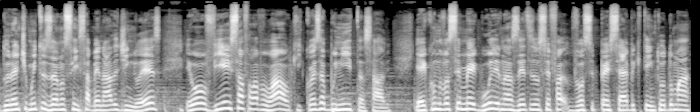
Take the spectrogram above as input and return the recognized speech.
durante muitos anos sem saber nada de inglês, eu ouvia e só falava, uau, que coisa bonita, sabe? E aí quando você mergulha nas letras, você, você percebe que tem toda uma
